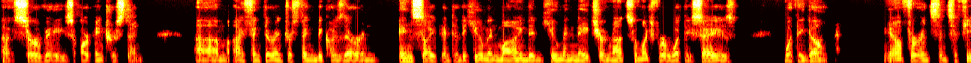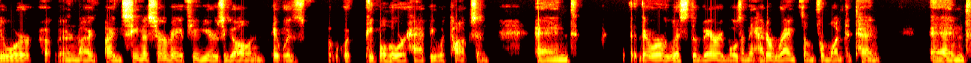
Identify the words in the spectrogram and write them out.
uh, surveys are interesting. Um, I think they're interesting because they're an insight into the human mind and human nature, not so much for what they say as what they don't. You know, for instance, if you were, uh, and I, I'd seen a survey a few years ago, and it was people who were happy with toxin, and there were a list of variables, and they had to rank them from one to ten, and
